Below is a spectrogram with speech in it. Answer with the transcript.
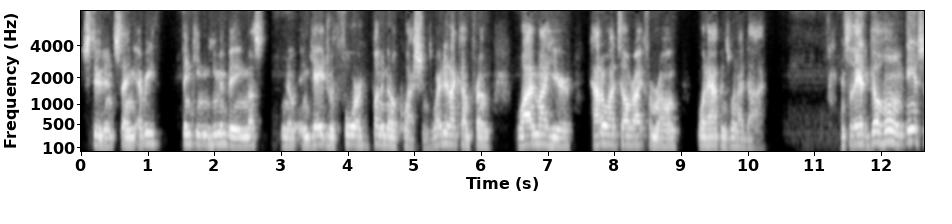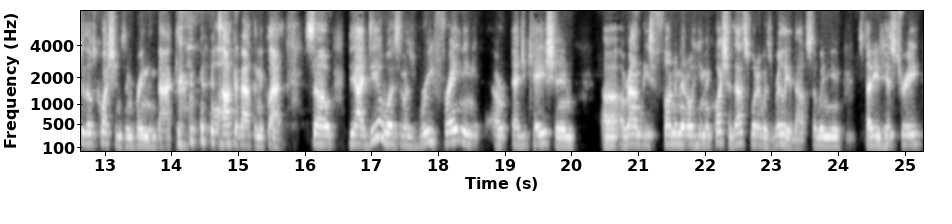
student saying every thinking human being must you know engage with four fundamental questions. Where did i come from? Why am i here? How do i tell right from wrong? What happens when i die? And so they had to go home answer those questions and bring them back and talk about them in class. So the idea was was reframing our education uh, around these fundamental human questions. That's what it was really about. So when you studied history,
